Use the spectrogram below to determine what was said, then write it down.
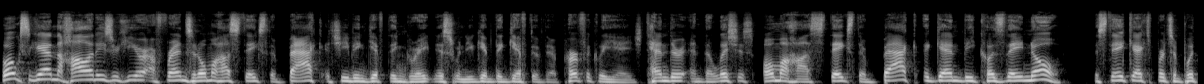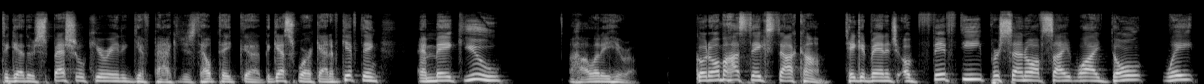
Folks, again, the holidays are here. Our friends at Omaha Steaks, they're back achieving gifting greatness when you give the gift of their perfectly aged, tender, and delicious Omaha steaks. They're back again because they know the steak experts have put together special curated gift packages to help take uh, the guesswork out of gifting and make you a holiday hero. Go to omahasteaks.com. Take advantage of 50% off site wide. Don't wait.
